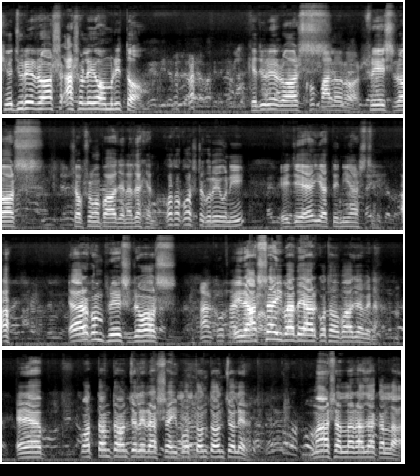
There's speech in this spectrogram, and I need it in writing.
খেজুরের রস আসলে অমৃত। খেজুরের রস খুব ভালো রস। ফ্রেশ রস সবসময় পাওয়া যায় না। দেখেন কত কষ্ট করে উনি এই যে ইয়াতে নিয়ে আসছেন। আহ এরকম ফ্রেশ রস এই রাজশাহী বাদে আর কোথাও পাওয়া যাবে না। এরা প্রত্যন্ত অঞ্চলের রাজশাহী প্রত্যন্ত অঞ্চলের। মাশাল্লাহ রাজাকাল্লাহ।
